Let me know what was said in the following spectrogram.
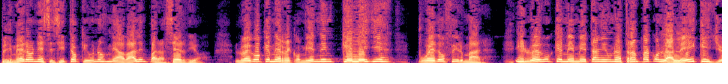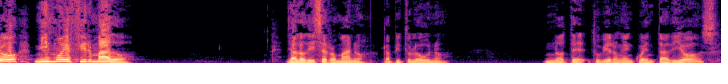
Primero necesito que unos me avalen para ser Dios. Luego que me recomienden qué leyes puedo firmar y luego que me metan en una trampa con la ley que yo mismo he firmado. Ya lo dice Romanos capítulo 1. No te tuvieron en cuenta a Dios,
